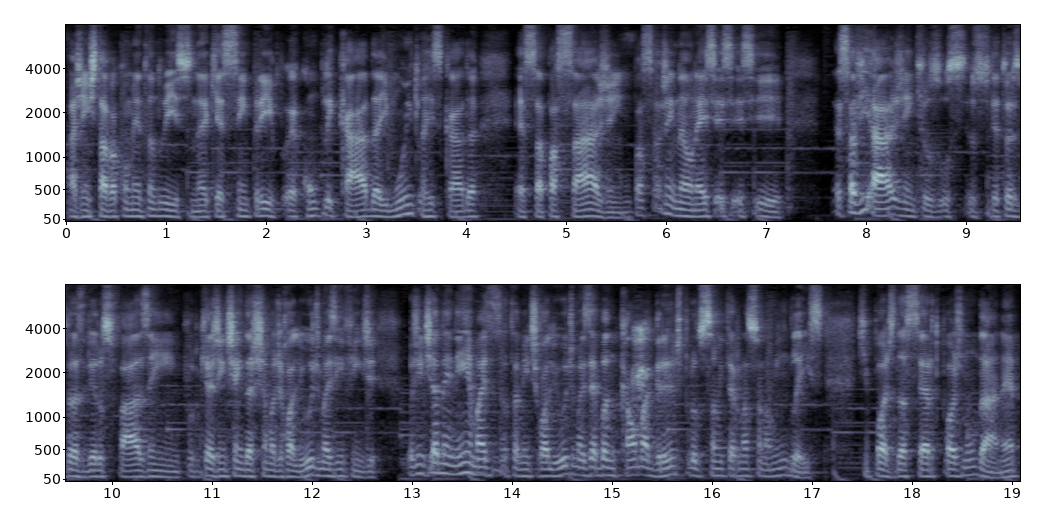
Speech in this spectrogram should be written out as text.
A gente estava comentando isso, né? Que é sempre é complicada e muito arriscada essa passagem. Passagem não, né? Esse, esse, esse essa viagem que os, os, os, diretores brasileiros fazem, porque a gente ainda chama de Hollywood, mas enfim, de, hoje em dia nem é mais exatamente Hollywood, mas é bancar uma grande produção internacional em inglês, que pode dar certo, pode não dar, né?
